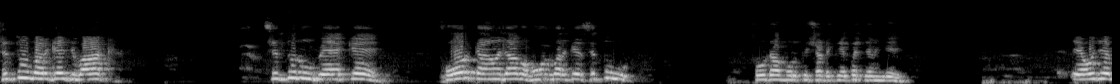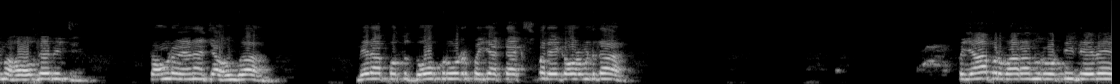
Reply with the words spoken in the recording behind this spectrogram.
ਸਿੱਧੂ ਵਰਗੇ ਜਵਾਕ ਸਿੱਧੂ ਨੂੰ ਵੇਖ ਕੇ ਹੋਰ ਕਾਮਯਾਬ ਹੋਣ ਵਰਗੇ ਸਿੱਧੂ ਤੁਹਾਡਾ ਮੁਲਕ ਛੱਡ ਕੇ ਭੱਜਣਗੇ। ਇਹੋ ਜਿਹੇ ਮਾਹੌਲ ਦੇ ਵਿੱਚ ਕੌਣ ਰਹਿਣਾ ਚਾਹੂਗਾ? ਮੇਰਾ ਪੁੱਤ 2 ਕਰੋੜ ਰੁਪਈਆ ਟੈਕਸ ਭਰੇ ਗਵਰਨਮੈਂਟ ਦਾ। 50 ਪਰਿਵਾਰਾਂ ਨੂੰ ਰੋਟੀ ਦੇਵੇ,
